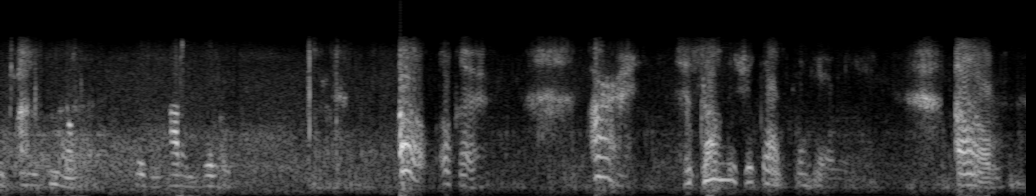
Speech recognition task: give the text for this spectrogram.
It's, you know, there's a lot of voice. Okay. All right. As long as you guys can hear me. Um,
